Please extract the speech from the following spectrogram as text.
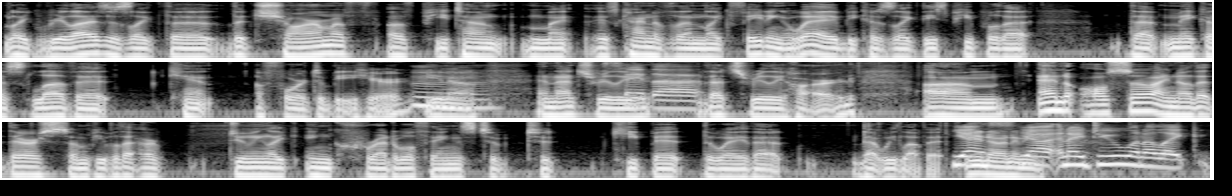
like realize is like the the charm of of P Town might is kind of then like fading away because like these people that that make us love it can't afford to be here, you know, and that's really Mm. That. that's really hard. Um, and also, I know that there are some people that are doing like incredible things to to keep it the way that that we love it. Yes, you know what I mean? yeah, and I do want to like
